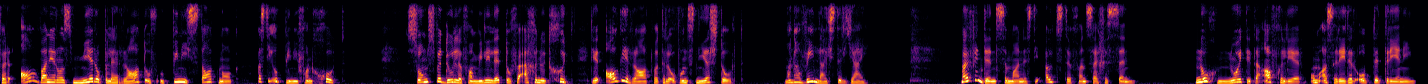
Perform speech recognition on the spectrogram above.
veral wanneer ons meer op hulle raad of opinie staatmaak as die opinie van God. Soms bedoel 'n familielid of 'n eggenoot goed deur al die raad wat hulle op ons neerstort. Maar na wie luister jy? My vriendin se man is die oudste van sy gesin. Nog nooit het hy afgeleer om as redder op te tree nie.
